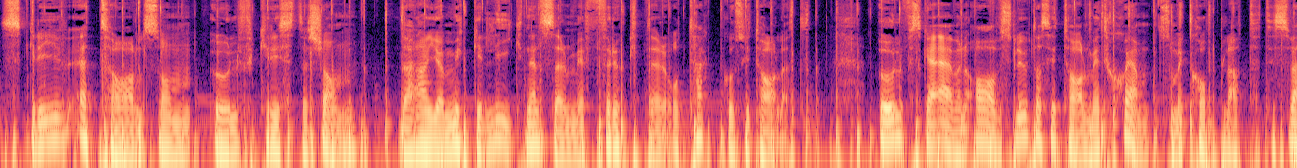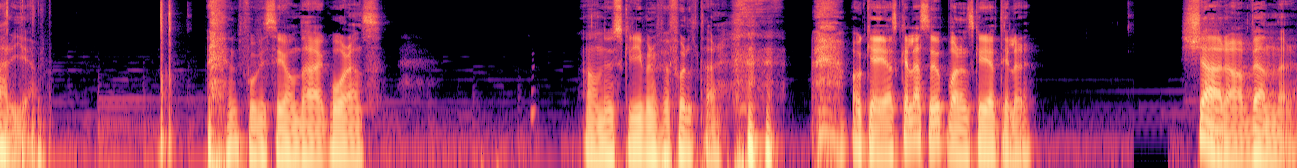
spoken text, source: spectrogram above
Skriv ett tal som Ulf Kristersson där han gör mycket liknelser med frukter och tacos i talet. Ulf ska även avsluta sitt tal med ett skämt som är kopplat till Sverige. Får vi se om det här går ens. Ja, nu skriver den för fullt här. Okej, okay, jag ska läsa upp vad den skrev till er. Kära vänner.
